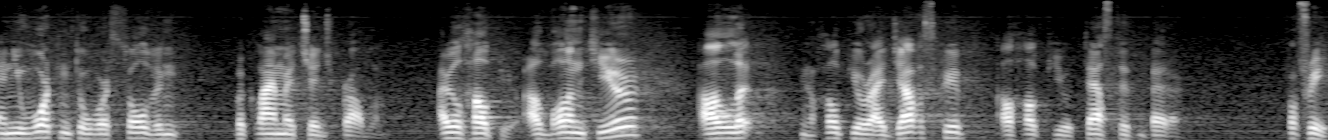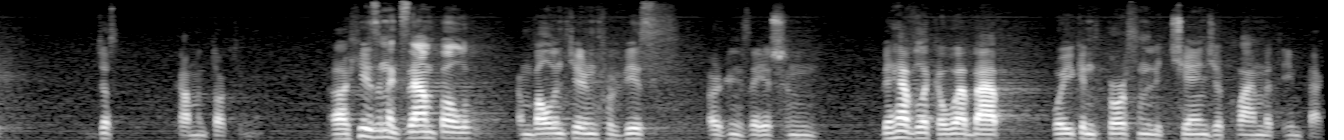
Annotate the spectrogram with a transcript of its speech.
and you're working towards solving the climate change problem, I will help you. I'll volunteer. I'll you know, help you write JavaScript. I'll help you test it better for free. Just come and talk to me. Uh, here's an example. I'm volunteering for this organization they have like a web app where you can personally change your climate impact.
